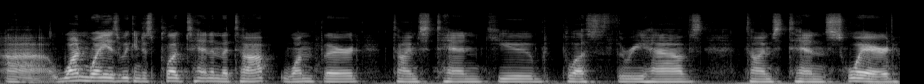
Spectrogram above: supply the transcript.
Uh, one way is we can just plug 10 in the top, 1 third times 10 cubed plus 3 halves times 10 squared.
